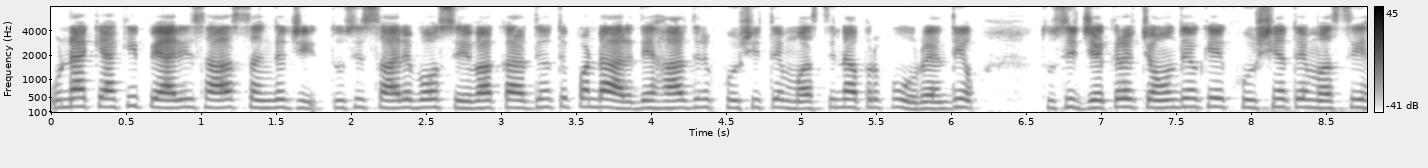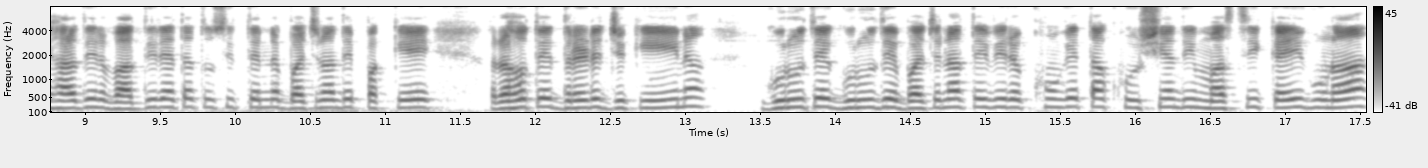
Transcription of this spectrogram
ਉਹਨਾਂ ਕਿਹਾ ਕਿ ਪਿਆਰੀ ਸਾਧ ਸੰਗਤ ਜੀ, ਤੁਸੀਂ ਸਾਰੇ ਬਹੁਤ ਸੇਵਾ ਕਰਦੇ ਹੋ ਤੇ ਭੰਡਾਰੇ ਦੇ ਹਰ ਦਿਨ ਖੁਸ਼ੀ ਤੇ ਮਸਤੀ ਨਾਲ ਭਰਪੂਰ ਰਹਿੰਦੇ ਹੋ। ਤੁਸੀਂ ਜੇਕਰ ਚਾਹੁੰਦੇ ਹੋ ਕਿ ਖੁਸ਼ੀਆਂ ਤੇ ਮਸਤੀ ਹਰ ਦਿਨ ਵੱਧਦੀ ਰਹੇ, ਤਾਂ ਤੁਸੀਂ ਤਿੰਨ ਬਚਨਾਂ ਦੇ ਪੱਕੇ ਰਹੋ ਤੇ ਦ੍ਰਿੜ ਯਕੀਨ ਗੁਰੂ ਤੇ ਗੁਰੂ ਦੇ ਬਚਨਾਂ ਤੇ ਵੀ ਰੱਖੋਗੇ, ਤਾਂ ਖੁਸ਼ੀਆਂ ਦੀ ਮਸਤੀ ਕਈ ਗੁਣਾ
